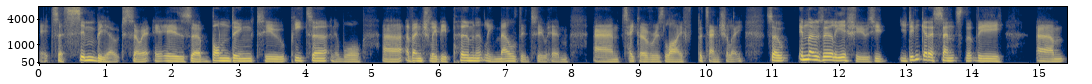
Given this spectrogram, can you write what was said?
it's a symbiote, so it, it is uh, bonding to Peter, and it will uh, eventually be permanently melded to him and take over his life potentially. So in those early issues, you you didn't get a sense that the um,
